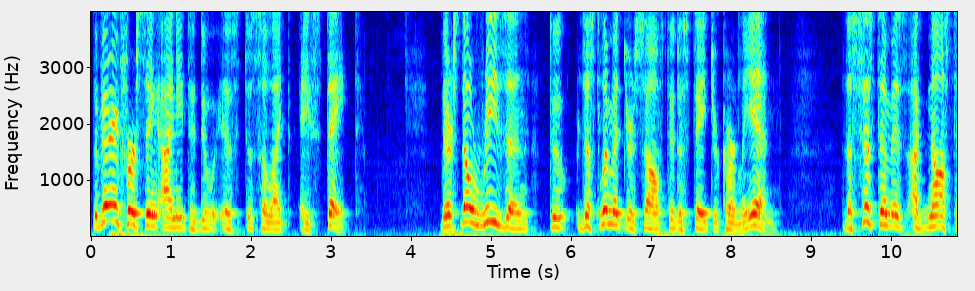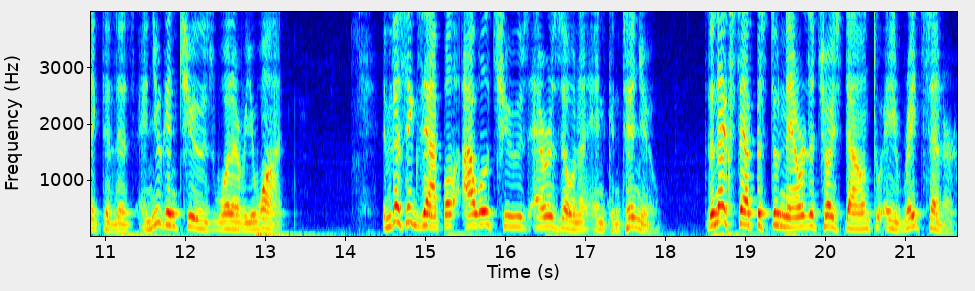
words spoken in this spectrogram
The very first thing I need to do is to select a state. There's no reason to just limit yourself to the state you're currently in. The system is agnostic to this and you can choose whatever you want. In this example, I will choose Arizona and continue. The next step is to narrow the choice down to a rate center.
